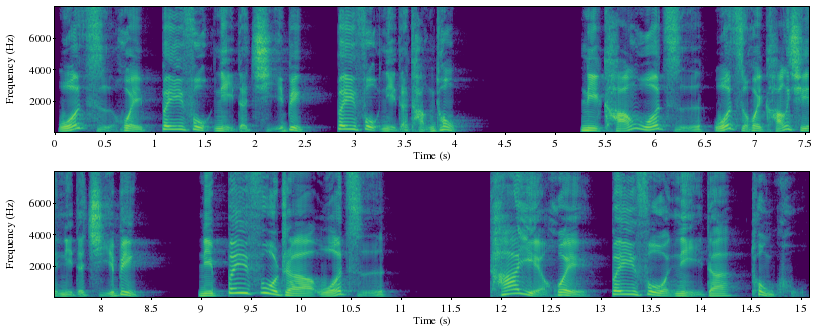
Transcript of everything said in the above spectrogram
我子会背负你的疾病，背负你的疼痛。你扛我子，我子会扛起你的疾病；你背负着我子，他也会背负你的痛苦。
